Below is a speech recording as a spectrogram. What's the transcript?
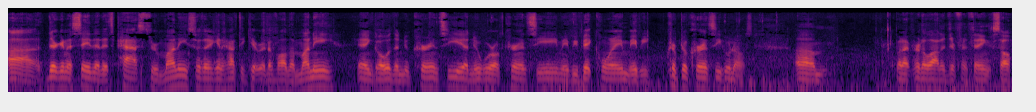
uh, they're going to say that it's passed through money, so they're going to have to get rid of all the money and go with a new currency, a new world currency, maybe Bitcoin, maybe cryptocurrency, who knows. Um, but I've heard a lot of different things, so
